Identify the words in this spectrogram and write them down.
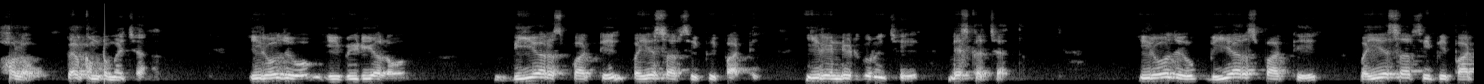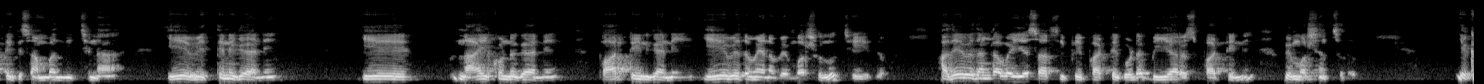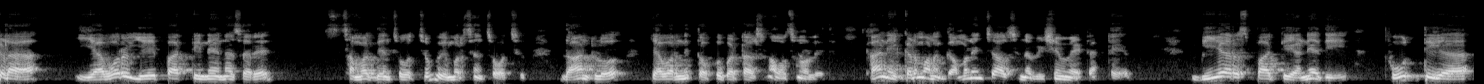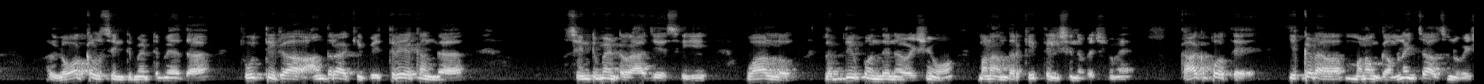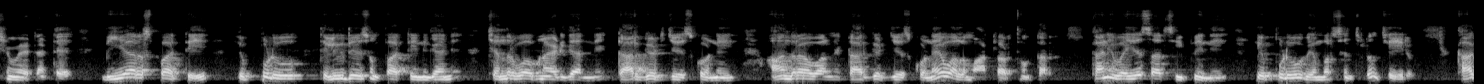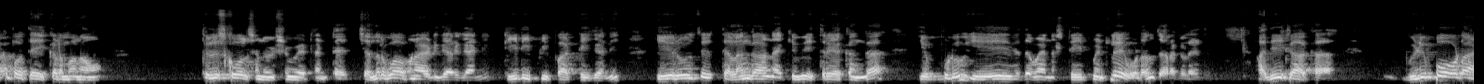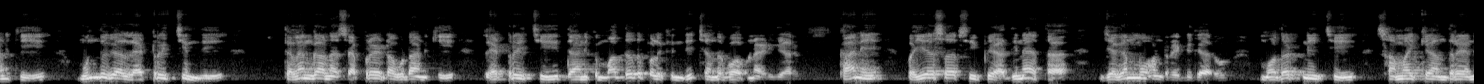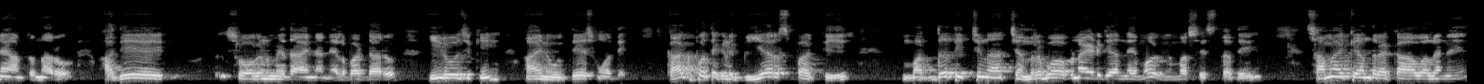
Hello welcome to my channel ఈరోజు ఈ వీడియోలో బీఆర్ఎస్ పార్టీ వైఎస్ఆర్సిపి పార్టీ ఈ రెండింటి గురించి డిస్కస్ చేద్దాం. ఈరోజు బీఆర్ఎస్ పార్టీ వైఎస్ఆర్సిపి పార్టీకి సంబంధించిన ఏ వ్యక్తిని కానీ ఏ నాయకుడిని కానీ పార్టీని కానీ ఏ విధమైన విమర్శలు చేయదు. అదేవిధంగా వైఎస్ఆర్సిపి పార్టీ కూడా బీఆర్ఎస్ పార్టీని విమర్శించదు. ఇక్కడ ఎవరు ఏ పార్టీనైనా సరే సమర్థించవచ్చు విమర్శించవచ్చు. దాంట్లో ఎవరిని తప్పు పట్టాల్సిన అవసరం లేదు. కానీ ఇక్కడ మనం గమనించాల్సిన విషయం ఏంటంటే బీఆర్ఎస్ పార్టీ అనేది పూర్తిగా లోకల్ సెంటిమెంట్ మీద పూర్తిగా ఆంధ్రాకి వ్యతిరేకంగా సెంటిమెంట్ రాజేసి వాళ్ళు లబ్ధి పొందిన విషయం మన అందరికీ తెలిసిన విషయమే. కాకపోతే ఇక్కడ మనం గమనించాల్సిన విషయం ఏంటంటే బీఆర్ఎస్ పార్టీ ఎప్పుడు తెలుగుదేశం పార్టీని కానీ చంద్రబాబు నాయుడు గారిని టార్గెట్ చేసుకొని ఆంధ్ర వాళ్ళని టార్గెట్ చేసుకునే వాళ్ళు మాట్లాడుతుంటారు. కానీ వైఎస్ఆర్సీపీని ఎప్పుడూ విమర్శించడం చేయరు. కాకపోతే ఇక్కడ మనం తెలుసుకోవాల్సిన విషయం ఏంటంటే చంద్రబాబు నాయుడు గారు కానీ టీడీపీ పార్టీ కానీ ఏ రోజు తెలంగాణకి వ్యతిరేకంగా ఎప్పుడూ ఏ విధమైన స్టేట్మెంట్లు ఇవ్వడం జరగలేదు. అదీ కాక విడిపోవడానికి ముందుగా లెటర్ ఇచ్చింది తెలంగాణ సెపరేట్ అవ్వడానికి లెటర్ ఇచ్చి దానికి మద్దతు పలికింది చంద్రబాబు నాయుడు గారు. కానీ వైఎస్ఆర్సీపీ అధినేత జగన్మోహన్ రెడ్డి గారు మొదటి నుంచి సమైక్య అందరేనే అంటున్నారు అదే స్లోగన్ మీద ఆయన నిలబడ్డారు. ఈ రోజుకి ఆయన ఉద్దేశం అదే. కాకపోతే ఇక్కడ బీఆర్ఎస్ పార్టీ మద్దతు ఇచ్చిన చంద్రబాబు నాయుడు గారినేమో విమర్శిస్తుంది. సమైక్యాంధ్ర కావాలని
